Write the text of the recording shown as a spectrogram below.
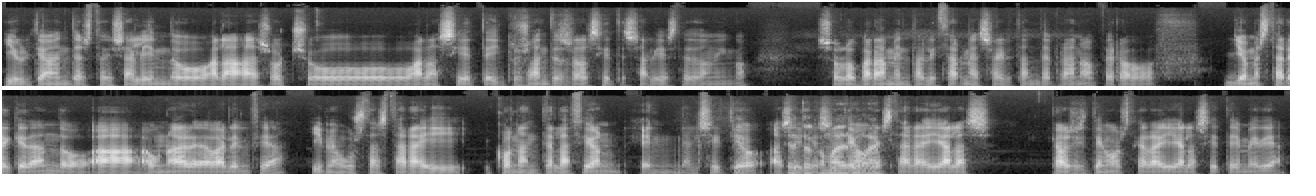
y últimamente estoy saliendo a las 8 o a las 7, incluso antes de las 7 salí este domingo, solo para mentalizarme a salir tan temprano, pero yo me estaré quedando a, una hora de Valencia y me gusta estar ahí con antelación en el sitio, así que si tengo que estar ahí a las... Claro, si tengo que estar ahí a las 7 y media,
